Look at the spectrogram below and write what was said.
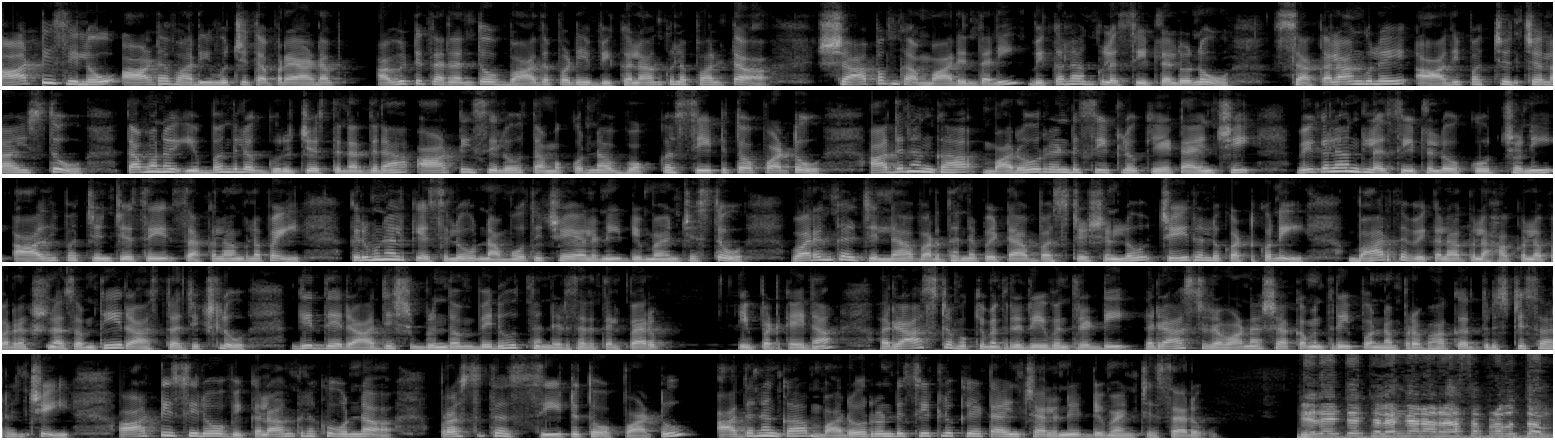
ఆర్టీసీలో ఆడవారి ఉచిత ప్రయాణం. అవిటితనంతో బాధపడే వికలాంగుల పాలిట శాపంగా మారిందని వికలాంగుల సీట్లలోనూ సకలాంగులే ఆధిపత్యం చెలాయిస్తూ తమను ఇబ్బందులకు గురి చేస్తున్నందున ఆర్టీసీలో తమకున్న ఒక్క సీటుతో పాటు అదనంగా మరో రెండు సీట్లు కేటాయించి వికలాంగుల సీట్లలో కూర్చొని ఆధిపత్యం చేసే సకలాంగులపై క్రిమినల్ కేసులు నమోదు చేయాలని డిమాండ్ చేస్తూ వరంగల్ జిల్లా వర్ధన్నపేట బస్ స్టేషన్లో చీరలు కట్టుకుని భారత వికలాంగుల హక్కుల పరిరక్షణ సమితి రాష్ట్ర అధ్యక్షులు గిద్దె రాజేష్ బృందం వినూత్న నిరసన తెలిపారు. ఇప్పటికైనా రాష్ట్ర ముఖ్యమంత్రి రేవంత్ రెడ్డి రాష్ట్ర రవాణా శాఖ మంత్రి పొన్నం ప్రభాకర్ దృష్టి సారించి ఆర్టీసీలో వికలాంగులకు ఉన్న ప్రస్తుత సీటుతో పాటు అదనంగా మరో రెండు సీట్లు కేటాయించాలని డిమాండ్ చేశారు. ఏదైతే తెలంగాణ రాష్ట్ర ప్రభుత్వం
